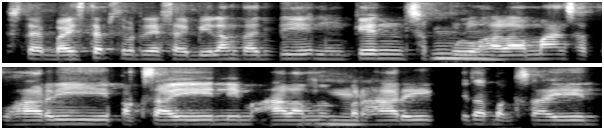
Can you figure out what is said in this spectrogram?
step by step seperti yang saya bilang tadi mungkin 10 hmm. halaman satu hari paksain lima halaman yeah. per hari kita paksain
